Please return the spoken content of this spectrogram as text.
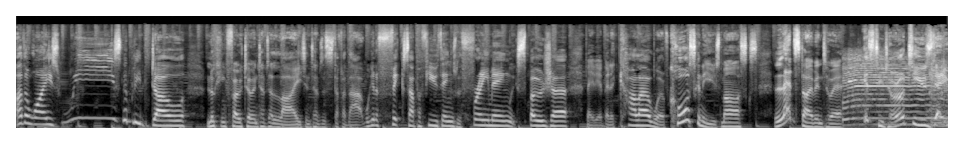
otherwise reasonably dull looking photo in terms of light, in terms of stuff like that. We're going to fix up a few things with framing, exposure, maybe a bit of color. We're of course going to use masks. Let's dive into it. It's Tutorial Tuesday.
